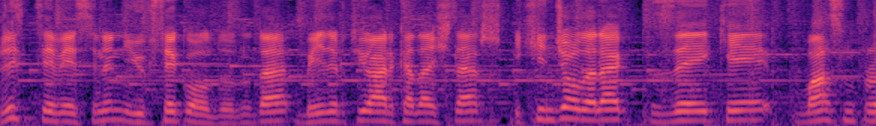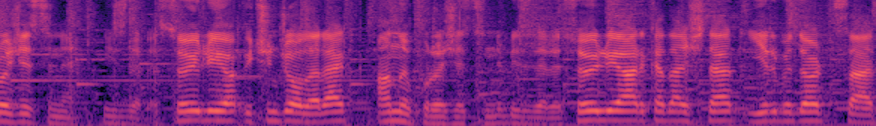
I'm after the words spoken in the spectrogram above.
Risk seviyesinin yüksek olduğunu da belirtiyor arkadaşlar. İkinci olarak ZK Wasm projesini bizlere söylüyor. Üçüncü olarak Anı projesini bizlere söylüyor arkadaşlar. 24 saat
